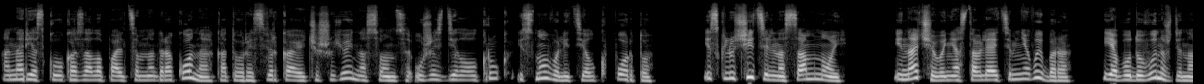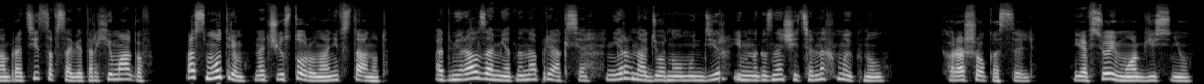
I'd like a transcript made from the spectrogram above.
Она резко указала пальцем на дракона, который, сверкая чешуей на солнце, уже сделал круг и снова летел к порту. «Исключительно со мной. Иначе вы не оставляете мне выбора. Я буду вынуждена обратиться в Совет Архимагов. Посмотрим, на чью сторону они встанут». Адмирал заметно напрягся, нервно одернул мундир и многозначительно хмыкнул. «Хорошо, Кассель, я все ему объясню»,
